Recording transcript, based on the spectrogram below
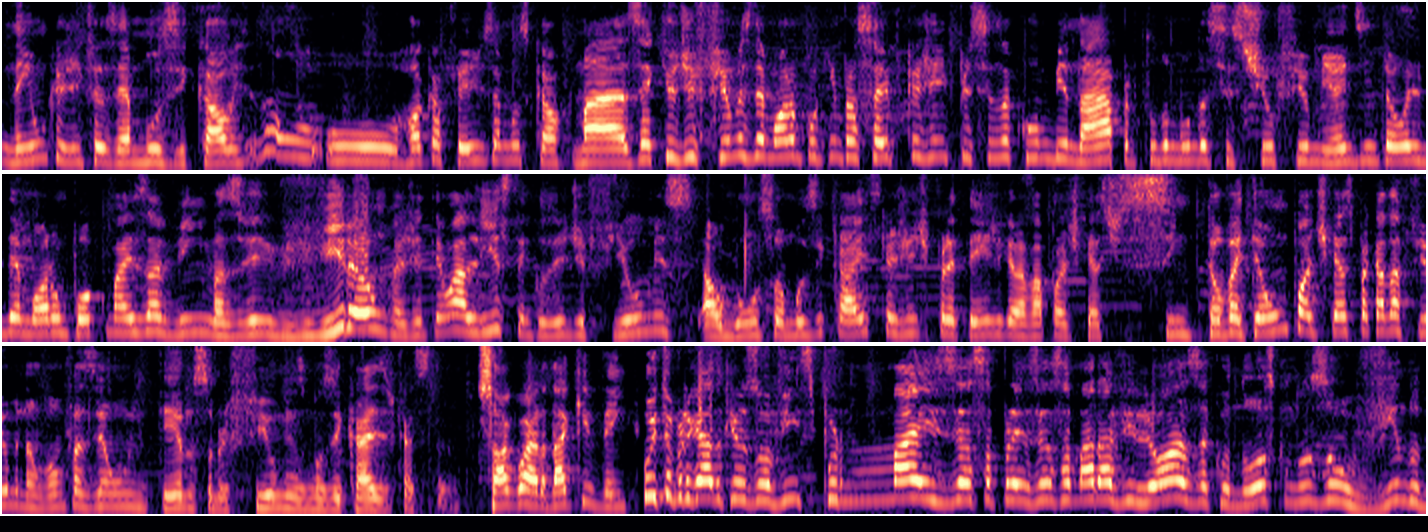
Nenhum que a gente fez é musical. Não, o, o Rock of Ages é musical. Mas é que o de filmes demora um pouquinho pra sair porque a gente precisa combinar pra todo mundo assistir o filme antes. Então ele demora um pouco mais a vir. Mas vi- virão. A gente tem uma lista, inclusive, de filmes. Alguns são musicais que a gente pretende gravar podcast sim. Então vai ter um podcast pra cada filme. Não vamos fazer um inteiro sobre filmes musicais e ficar citando. Só aguardar que vem. Muito obrigado, queridos ouvintes, por mais essa presença maravilhosa conosco, nos ouvindo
